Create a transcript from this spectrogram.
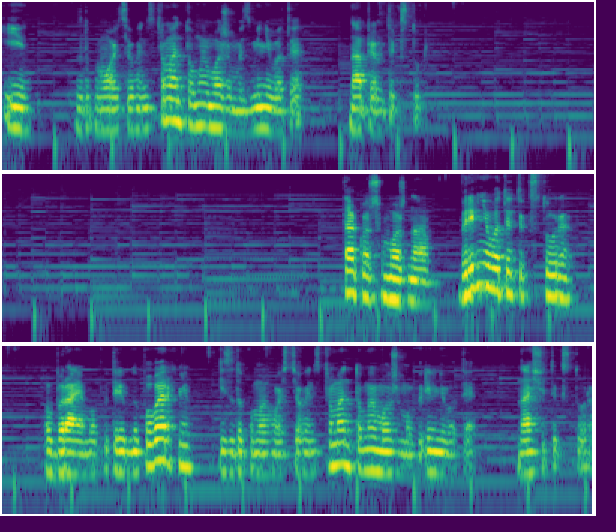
І за допомогою цього інструменту ми можемо змінювати напрям текстур. Також можна вирівнювати текстури, обираємо потрібну поверхню, і за допомогою цього інструменту ми можемо вирівнювати наші текстури.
